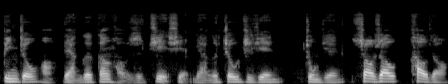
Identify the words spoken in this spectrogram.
宾州啊两个刚好是界限，两个州之间中间稍稍靠着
